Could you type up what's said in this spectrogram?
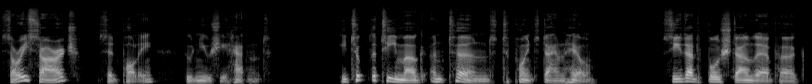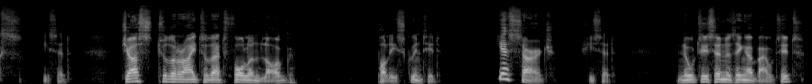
Sorry, Sarge, said Polly, who knew she hadn't. He took the tea mug and turned to point downhill. See that bush down there, Perks, he said. Just to the right of that fallen log. Polly squinted. Yes, Sarge, she said. Notice anything about it?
